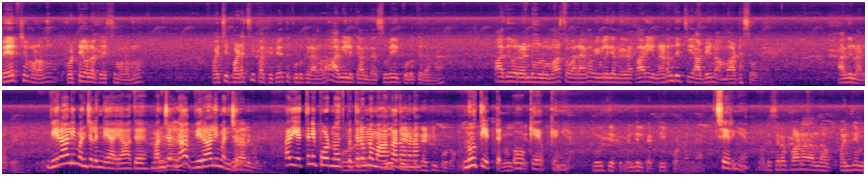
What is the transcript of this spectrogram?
பேர்ச்சி மலமும் கொட்டை உள்ள பேர்ச்சி மலமும் வச்சு படைச்சி பத்து பேர்த்துக்கு கொடுக்குறாங்களோ? அவங்களுக்கு அந்த சுவையை கொடுக்குறாங்க. அது ஒரு ரெண்டு மூணு மாதம் வராங்க. இவங்களுக்கு அந்த காரியம் நடந்துச்சு அப்படின்னு அம்மாட்ட சொல்கிறாங்க அது நல்லபடியாக இருக்குது விராலி மஞ்சளுங்கய்யா அது? மஞ்சள்னா விராலி மஞ்சள். அது எத்தனை போடணும்? இப்போ திருமணம் போடுவோம் நூற்றி எட்டு. ஓகே ஓகேங்கய்யா. நூற்றி எட்டு மஞ்சள் கட்டி போடுறாங்க. சரிங்கய்யா ஒரு சிறப்பான அந்த பஞ்சமி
